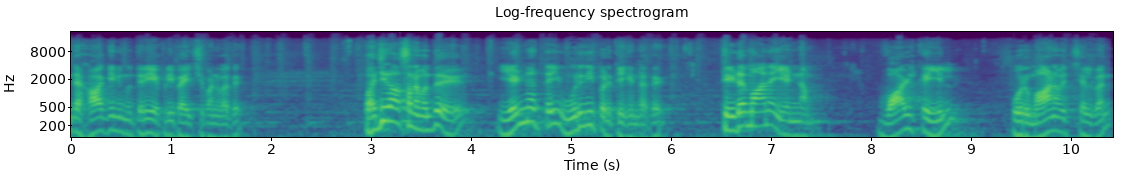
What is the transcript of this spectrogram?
இந்த ஹாகினி முத்திரையை எப்படி பயிற்சி பண்ணுவது? வஜிராசனம் வந்து எண்ணத்தை உறுதிப்படுத்துகின்றது. திடமான எண்ணம். வாழ்க்கையில் ஒரு மாணவ செல்வன்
